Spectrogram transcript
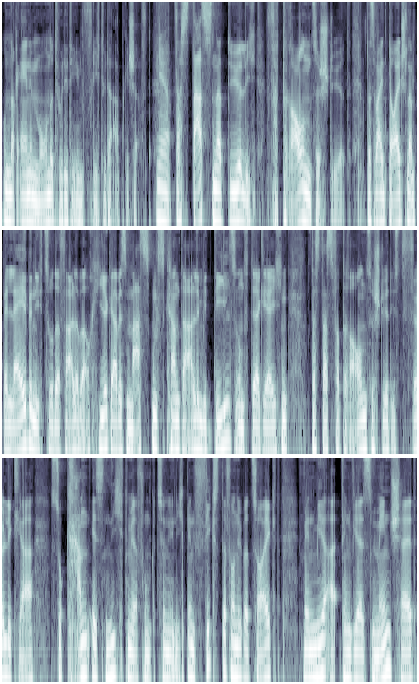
Und nach einem Monat wurde die Impfpflicht wieder abgeschafft. Ja. Dass das natürlich Vertrauen zerstört. Das war in Deutschland beileibe nicht so der Fall, aber auch hier gab es Maskenskandale mit Deals und dergleichen. Dass das Vertrauen zerstört, ist völlig klar. So kann es nicht mehr funktionieren. Ich bin fix davon überzeugt, wenn wir, wenn wir als Menschheit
